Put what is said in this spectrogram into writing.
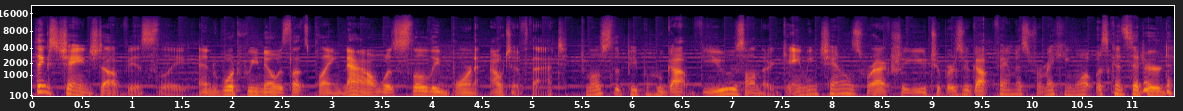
Things changed, obviously, and what we know as Let's Playing now was slowly born out of that. Most of the people who got views on their gaming channels were actually YouTubers who got famous for making what was considered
